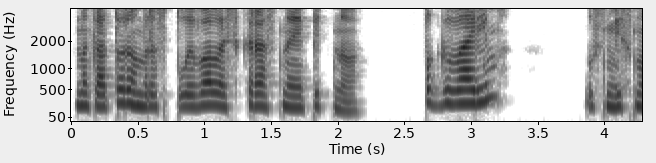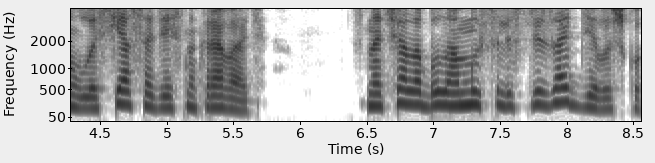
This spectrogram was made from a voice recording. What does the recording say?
на котором расплывалось красное пятно. «Поговорим?» — усмехнулась я, садясь на кровать. Сначала была мысль связать девушку,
